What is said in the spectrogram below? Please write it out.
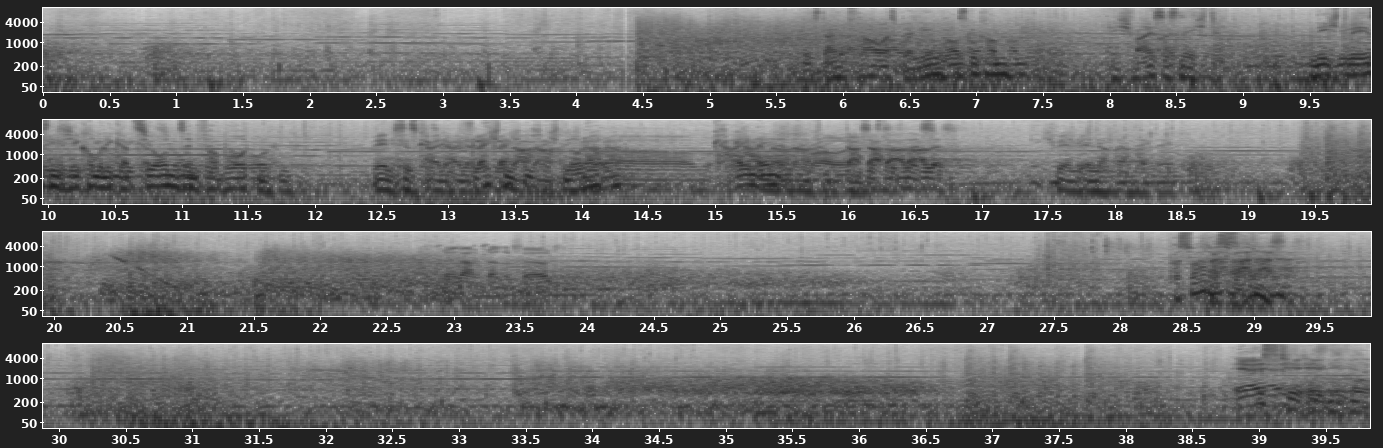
Ist eine Frau aus Berlin rausgekommen? Ich weiß es nicht. Nicht wesentliche Kommunikationen sind verboten. Wenigstens keine schlechten Nachrichten, oder? Keine Nachrichten, das ist alles. Ich will nicht daran denken. Okay, that kind of failed. Was war das? Was war das? Er ist hier irgendwo.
